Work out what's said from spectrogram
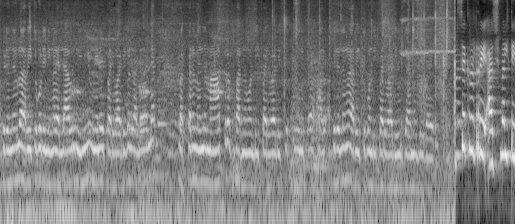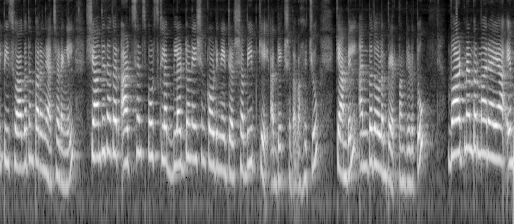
അഭിനന്ദനങ്ങളും അറിയിച്ചുകൊണ്ട് നിങ്ങൾ എല്ലാവരും ഇനിയും ഇങ്ങനെ പരിപാടികൾ നല്ല നല്ല വെക്കണമെന്ന് മാത്രം പറഞ്ഞുകൊണ്ട് ഈ പരിപാടിക്ക് അഭിനന്ദനങ്ങൾ അറിയിച്ചുകൊണ്ട് ഈ പരിപാടി ഉദ്ഘാടനം ചെയ്തായിരുന്നു. സെക്രട്ടറി അജ്മൽ ടി പി സ്വാഗതം പറഞ്ഞ ചടങ്ങിൽ Shanthinagar arts and sports club blood donation coordinator Shabeeb K അധ്യക്ഷത വഹിച്ചു. ക്യാമ്പിൽ അൻപതോളം പേർ പങ്കെടുത്തു. വാർഡ് മെമ്പർമാരായ M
